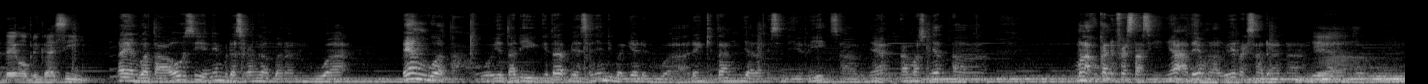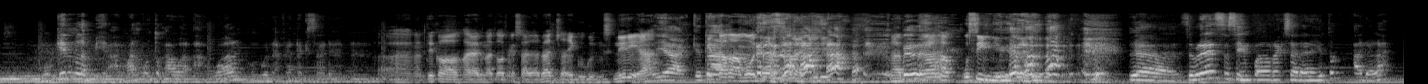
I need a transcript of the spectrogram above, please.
ada yang obligasi. nah yang gua tahu sih ini berdasarkan gambaran gua. Yang gua tahu ya tadi kita biasanya dibagi ada dua. Ada yang kita jalani sendiri sahamnya ah, maksudnya eh, melakukan investasinya ada yang melalui reksadana. Iya. gitu. mungkin lebih aman untuk awal-awal menggunakan reksadana. Ah, nanti kalau kalian nggak tahu reksadana cari googling sendiri ya. Iya, kita, nggak mau jelasin lagi. Karena pusing gitu ya sebenarnya sesimpel reksadana itu adalah eh,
